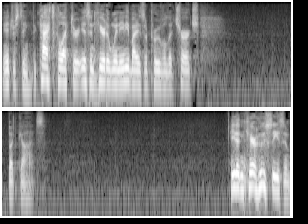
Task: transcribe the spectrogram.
Interesting. The tax collector isn't here to win anybody's approval at church, but God's. He doesn't care who sees him,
